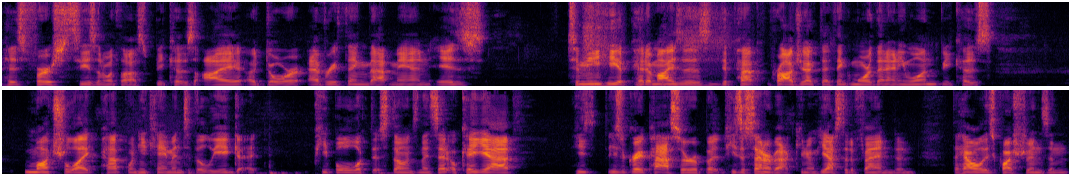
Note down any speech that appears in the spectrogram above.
his first season with us because I adore everything that man is. To me, he epitomizes the Pep project, I think, more than anyone, because much like Pep when he came into the league, people looked at Stones and they said, okay, yeah, he's he's a great passer, but he's a center back. You know, he has to defend. And they have all these questions. And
